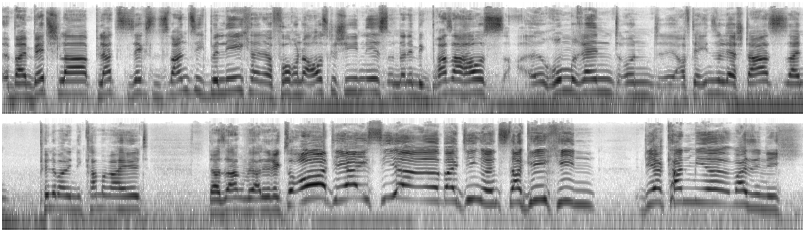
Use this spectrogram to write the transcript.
äh, beim Bachelor Platz 26 belegt, dann in der Vorrunde ausgeschieden ist und dann im Big Brother Haus äh, rumrennt und äh, auf der Insel der Stars seinen Pillemann in die Kamera hält. Da sagen wir alle direkt so, oh, der ist hier bei Dingens, da gehe ich hin. Der kann mir, weiß ich nicht,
